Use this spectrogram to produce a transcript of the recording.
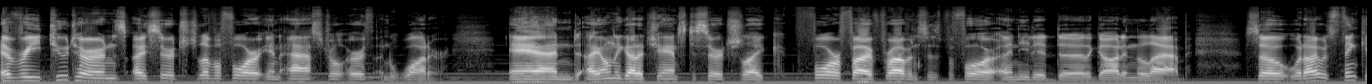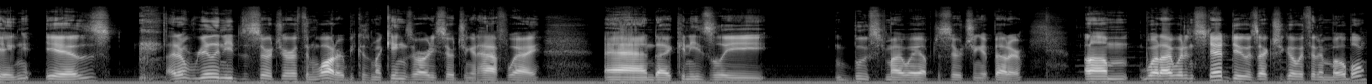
Every two turns, I searched level 4 in Astral, Earth, and Water and I only got a chance to search like four or five provinces before I needed uh, the god in the lab. So what I was thinking is I don't really need to search earth and water because my kings are already searching it halfway and I can easily boost my way up to searching it better. Um, what I would instead do is actually go with an immobile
